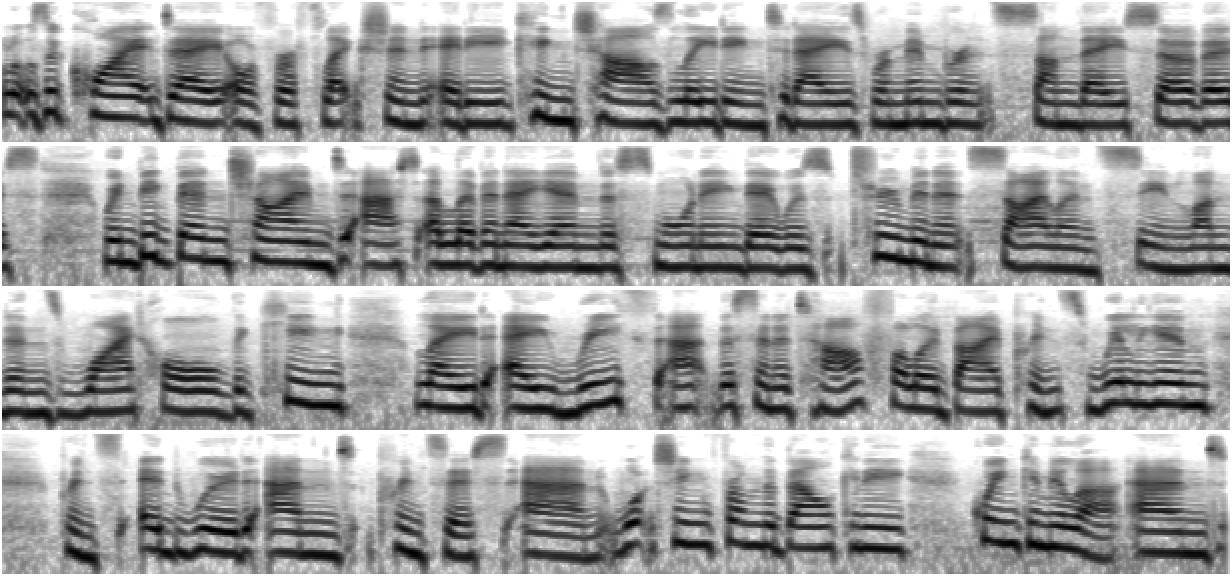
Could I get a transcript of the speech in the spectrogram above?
Well, it was a quiet day of reflection, Eddie. King Charles leading today's Remembrance Sunday service. When Big Ben chimed at 11am this morning, there was two minutes silence in London's Whitehall. The King laid a wreath at the cenotaph, followed by Prince William, Prince Edward, and Princess Anne. Watching from the balcony, Queen Camilla and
